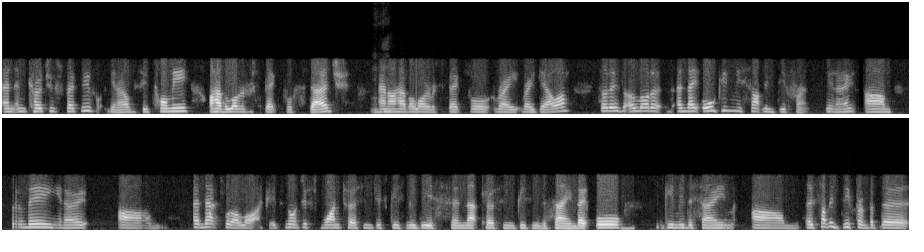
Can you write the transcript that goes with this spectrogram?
and and coaching perspective, you know, obviously Tommy, I have a lot of respect for Staj, and I have a lot of respect for Ray Ray Dower. So there's a lot of, and they all give me something different, you know. Um, for me, you know, um, and that's what I like. It's not just one person just gives me this and that person gives me the same. They all give me the same. Um, there's something different, but the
